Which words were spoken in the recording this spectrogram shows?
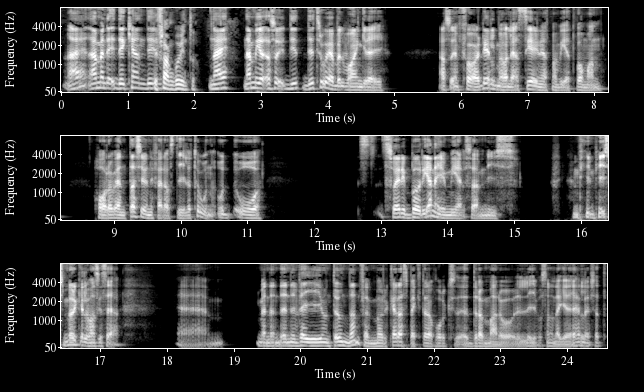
Nej, nej men det, det kan... Det, det framgår inte. Nej, nej men jag, alltså, det, det, tror jag väl var en grej. Alltså en fördel med att läsa serien är att man vet vad man har att vänta sig ungefär av stil och ton. Och, och så är det i början är ju mer så här mys, mysmörk eller vad man ska säga. Ehm, men den, den väjer ju inte undan för mörkare aspekter av folks eh, drömmar och liv och sådana där grejer heller. Så att,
